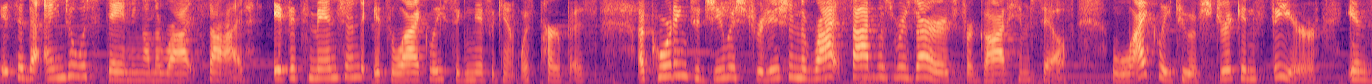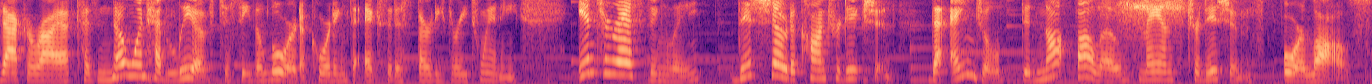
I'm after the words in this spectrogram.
it said the angel was standing on the right side. If it's mentioned, it's likely significant with purpose. According to Jewish tradition, the right side was reserved for God Himself, likely to have stricken fear in Zechariah because no one had lived to see the Lord, according to Exodus 33 20. Interestingly, this showed a contradiction. The angel did not follow man's traditions or laws.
